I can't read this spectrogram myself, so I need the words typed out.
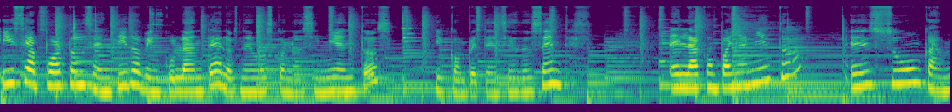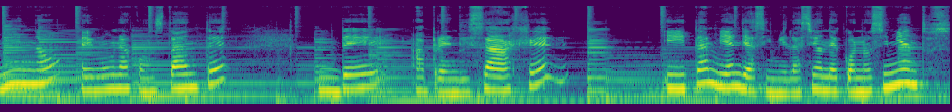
y se aporta un sentido vinculante a los nuevos conocimientos y competencias docentes. El acompañamiento es un camino en una constante de aprendizaje y también de asimilación de conocimientos.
